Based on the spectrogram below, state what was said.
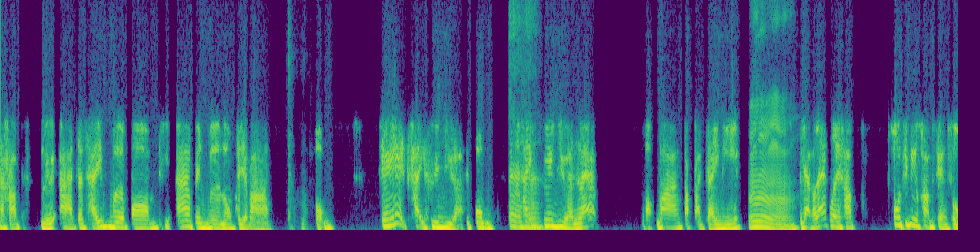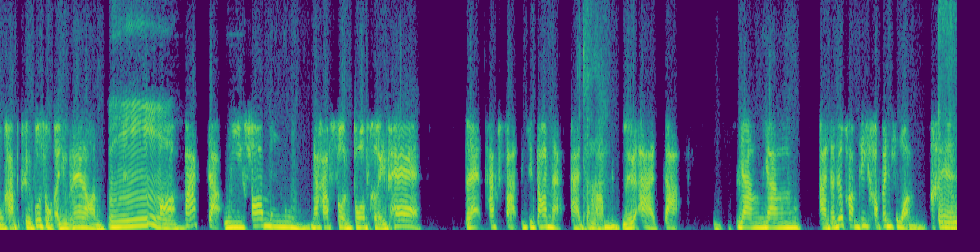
นะครับ หรืออาจจะใช้เบอร์ปลอมที่อ้างเป็นเบอร์โรงพยาบาลผมทีนี้ใครคือเหยื่อพี่ปุ้มอ่าใครฮะคือเหยื่อและ เปราะบางกับปัจจัยนี้ อืมอย่างแรกเลยครับ ผู้ที่มีความเสี่ยงสูงครับ คือผู้สูงอายุแน่นอนอืมเพราะมักจะมีข้อมูลนะครับ ส่วนตัวเผยแพร่ และทักษะดิจิตอลน่ะ อาจจะต่ำหรืออาจจะยังยังอาจจะด้วยความที่เขาเป็นห่วงคือ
